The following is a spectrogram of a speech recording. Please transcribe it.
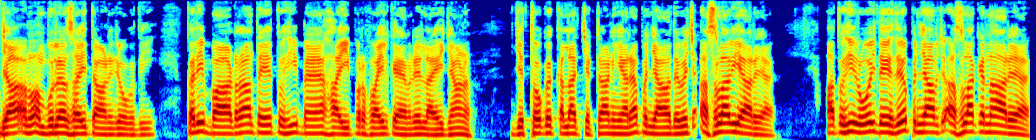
ਜਾਂ ਐਂਬੂਲੈਂਸ ਆਈ ਤਾਂ ਨਹੀਂ ਰੋਕਦੀ। ਕਦੀ ਬਾਰਡਰਾਂ ਤੇ ਤੁਸੀਂ ਮੈਂ ਹਾਈ ਪ੍ਰੋਫਾਈਲ ਕੈਮਰੇ ਲਾਏ ਜਾਣ ਜਿੱਥੋਂ ਕੋਈ ਕੱਲਾ ਚਿੱਟਾ ਨਹੀਂ ਆ ਰਿਹਾ, ਪੰਜਾਬ ਦੇ ਵਿੱਚ ਅਸਲਾ ਵੀ ਆ ਰਿਹਾ। ਆ ਤੁਸੀਂ ਰੋਜ਼ ਦੇਖਦੇ ਹੋ, ਪੰਜਾਬ 'ਚ ਅਸਲਾ ਕਿੰਨਾ ਆ ਰਿਹਾ।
